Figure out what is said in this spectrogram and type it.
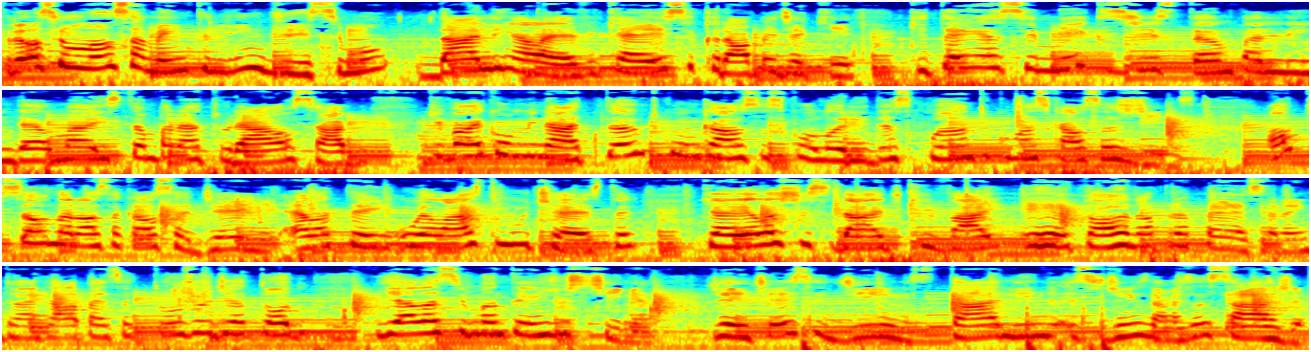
trouxe um lançamento lindíssimo da linha leve, que é esse cropped aqui, que tem esse mix de estampa linda, é uma estampa natural, sabe? Que vai combinar tanto com calças coloridas quanto com as calças jeans. A opção da nossa calça Jenny, ela tem o elástico multiester, que é a elasticidade que vai e retorna pra peça, né? Então é aquela peça que tu usa o dia todo e ela se mantém justinha. Gente, esse jeans tá lindo, esse jeans não, essa sarja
